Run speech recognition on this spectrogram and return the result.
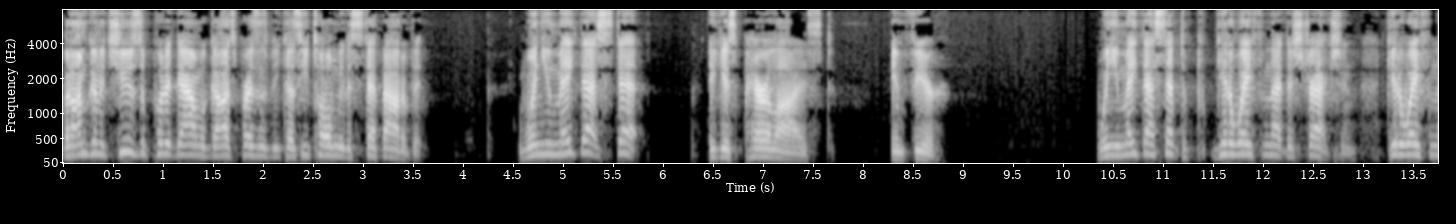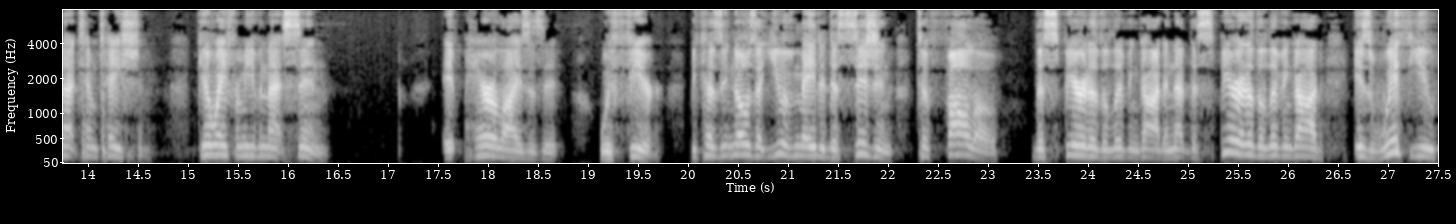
But I'm going to choose to put it down with God's presence because He told me to step out of it. When you make that step, it gets paralyzed in fear. When you make that step to get away from that distraction, get away from that temptation, get away from even that sin, it paralyzes it with fear because it knows that you have made a decision to follow the Spirit of the living God and that the Spirit of the living God is with you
